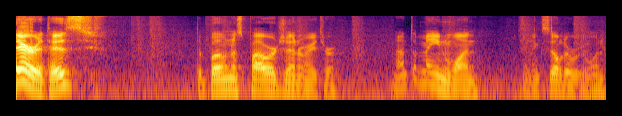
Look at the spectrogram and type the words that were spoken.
There it is. The bonus power generator. Not the main one, an auxiliary one.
